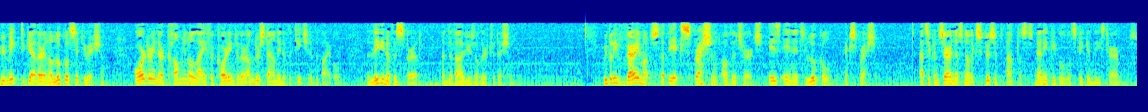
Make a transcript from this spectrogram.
who meet together in a local situation, ordering their communal life according to their understanding of the teaching of the Bible, the leading of the Spirit, and the values of their tradition. We believe very much that the expression of the church is in its local expression. That's a concern that's not exclusive to Baptists. Many people will speak in these terms.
